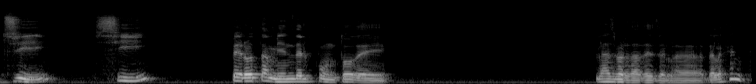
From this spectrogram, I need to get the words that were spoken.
sí, sí, pero también del punto de las verdades de la, de la gente.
